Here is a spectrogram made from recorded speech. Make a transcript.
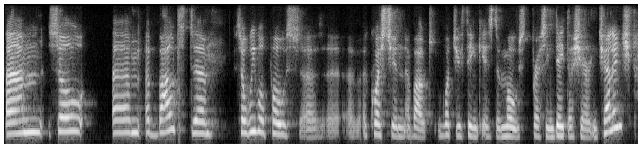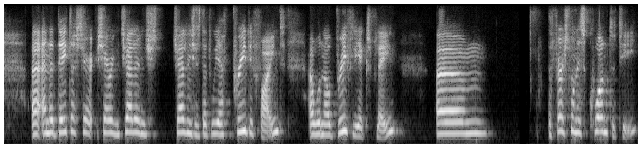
Um, so um, about the, so we will pose uh, a, question about what you think is the most pressing data sharing challenge. Uh, and the data share sharing challenge challenges that we have predefined. I will now briefly explain. Um, the first one is quantity.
